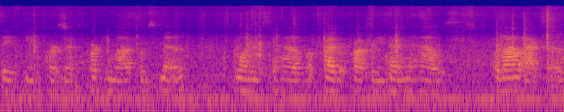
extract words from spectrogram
safety department parking lot from Smith. One is to have a private property behind the house allow access.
